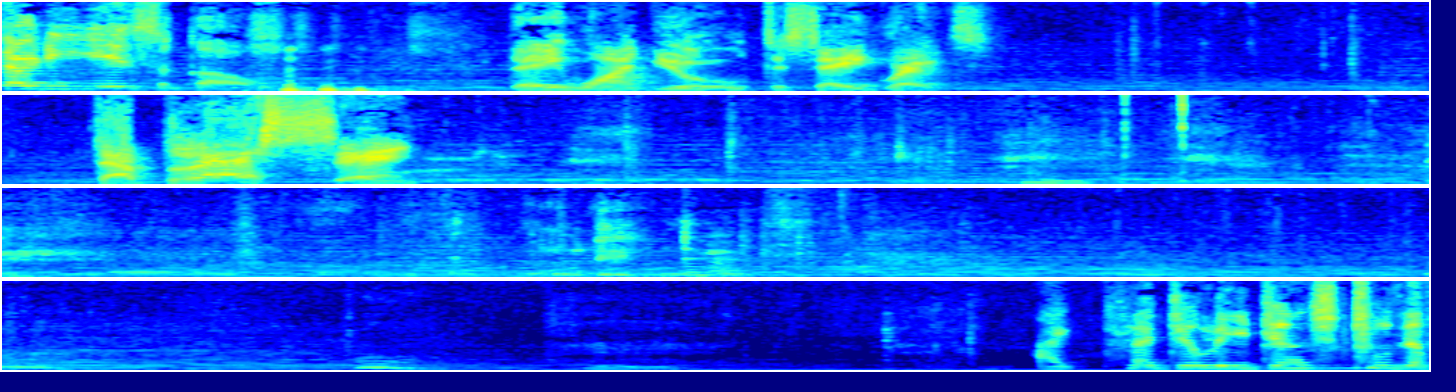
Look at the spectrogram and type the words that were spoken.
30 years ago. they want you to say grace. The blessing. Pledge allegiance to the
